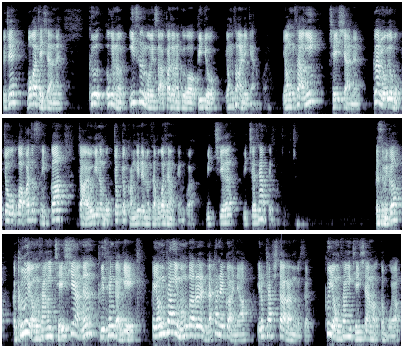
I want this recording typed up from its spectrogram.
그지? 뭐가 제시하는 그 여기는 이스는 뭐였어? 아까 전에 그거 비디오 영상을 얘기하는 거예요. 영상이 제시하는. 그다음에 여기도 목적어가 빠졌으니까 자 여기는 목적격 관계대명사 뭐가 생각된 거야? 위치가 위치가 생각된 거죠. 그렇죠? 됐습니까? 그러니까 그 영상이 제시하는 그 생각이 그 영상이 뭔가를 나타낼 거 아니야. 이렇게 합시다라는 것을 그 영상이 제시하는 어떤 뭐야?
